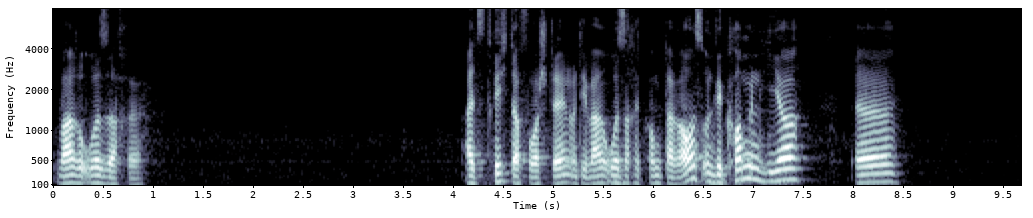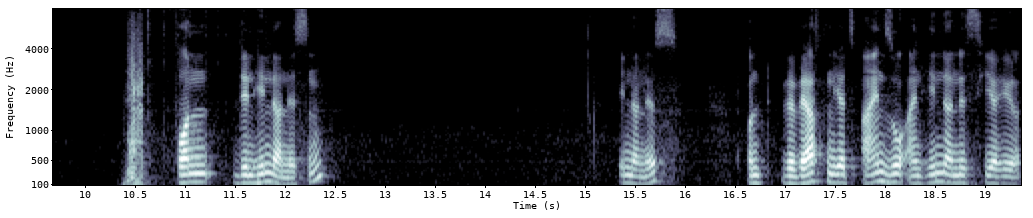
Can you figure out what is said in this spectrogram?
wahre Ursache, als Trichter vorstellen und die wahre Ursache kommt da raus und wir kommen hier äh, von den Hindernissen. Hindernis. Und wir werfen jetzt ein so ein Hindernis hier, hier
